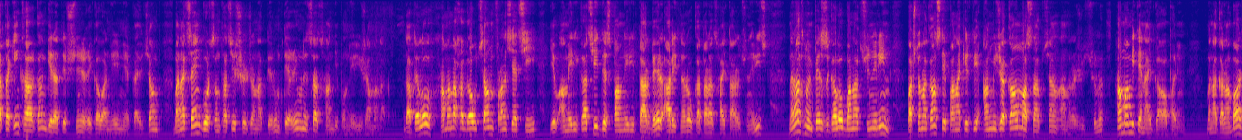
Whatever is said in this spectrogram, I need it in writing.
արտաքին քաղաքական գերատեսչությունների ղեկավարների ներկայությամբ բանակցային գործընթացի շրջանակներում տեղի ունեցած հանդիպումների ժամանակ։ Դատելով համանախագահության ֆրանսիացի եւ ամերիկացի դեսպանների տարբեր առիթներով կատարած հայտարարություններից, նրանք նույնպես զգալով բանակցություններին պաշտոնական Ստեփանակերտի անմիջական մասնակցության անհրաժեշտությունը համամիտ են այդ գաղափարին։ Բնականաբար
